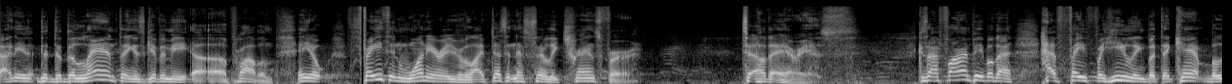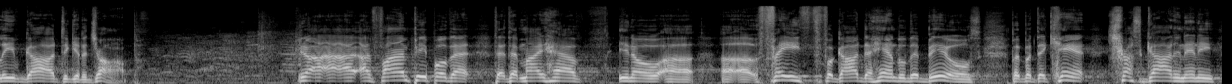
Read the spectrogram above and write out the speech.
I mean, the, the, the, land thing is giving me a, a, problem. And you know, faith in one area of your life doesn't necessarily transfer to other areas. Because I find people that have faith for healing, but they can't believe God to get a job. You know, I, I find people that, that, that, might have, you know, uh, uh, uh, faith for God to handle their bills, but, but they can't trust God in any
